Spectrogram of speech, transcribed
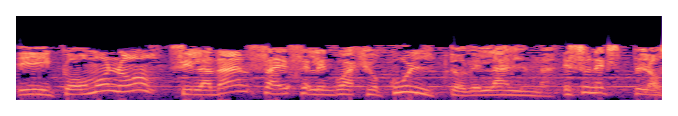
¿Y cómo no? Si la danza es el lenguaje oculto del alma, es una explosión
